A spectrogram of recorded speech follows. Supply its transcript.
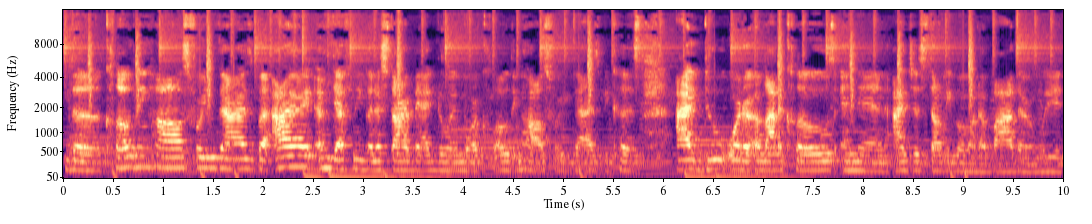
the clothing hauls for you guys. But I am definitely going to start back doing more clothing hauls for you guys because I do order a lot of clothes. And then I just don't even want to bother with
